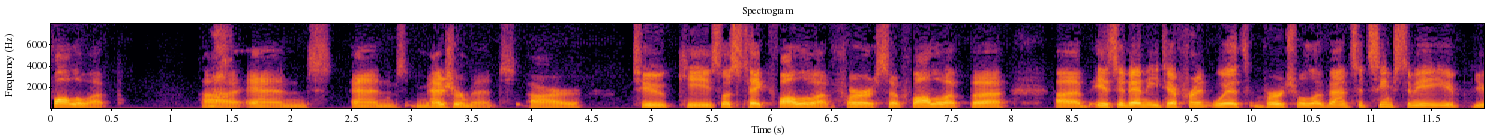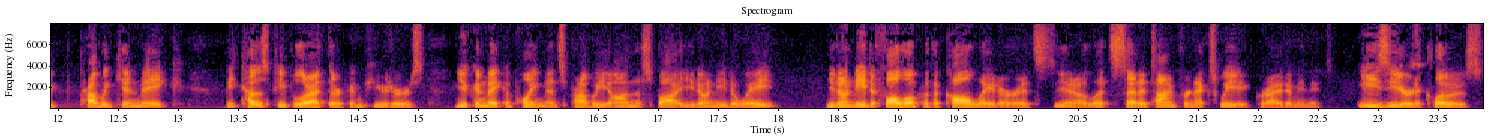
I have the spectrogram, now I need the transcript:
follow-up uh, and and measurement are two keys. Let's take follow-up first. So follow-up, uh, uh, is it any different with virtual events? It seems to me you, you probably can make because people are at their computers. You can make appointments probably on the spot. You don't need to wait. You don't need to follow up with a call later. It's you know, let's set a time for next week, right? I mean, it's easier to close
